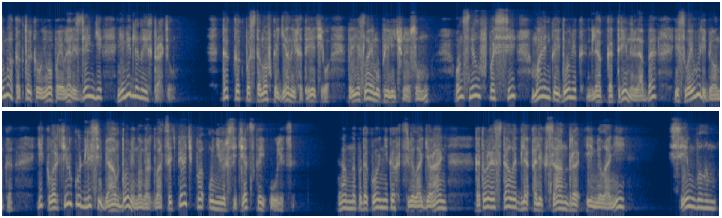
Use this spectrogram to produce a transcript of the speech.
Дюма, как только у него появлялись деньги, немедленно их тратил. Так как постановка Генриха III принесла ему приличную сумму, он снял в Пасси маленький домик для Катрины Лабе и своего ребенка, и квартирку для себя в доме номер 25 по Университетской улице. Там на подоконниках цвела герань, которая стала для Александра и Мелани символом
